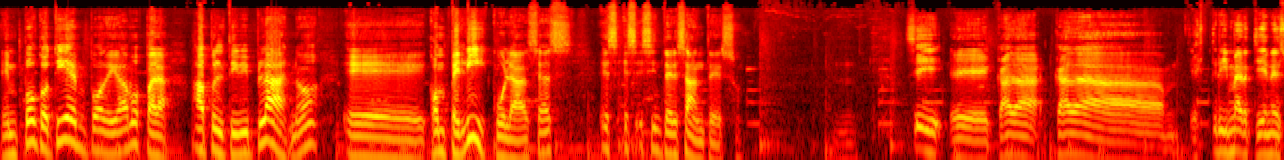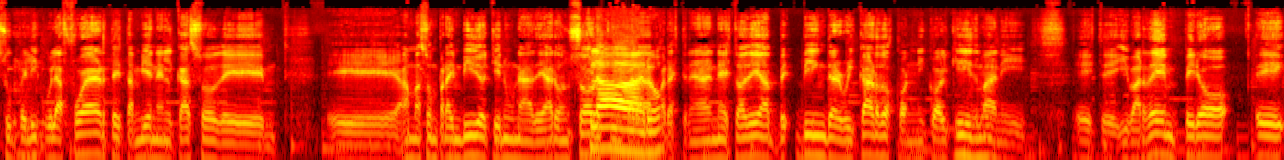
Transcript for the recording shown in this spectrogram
en poco tiempo, digamos, para Apple TV Plus, ¿no? Eh, con película, o sea, es, es, es- es interesante eso. Sí, eh, cada, cada streamer tiene su película fuerte. También en el caso de eh, Amazon Prime Video tiene una de Aaron Sorkin Claro. para, para estrenar en estos días. Being the Ricardos con Nicole Kidman y, este, y Bardem. Pero eh,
